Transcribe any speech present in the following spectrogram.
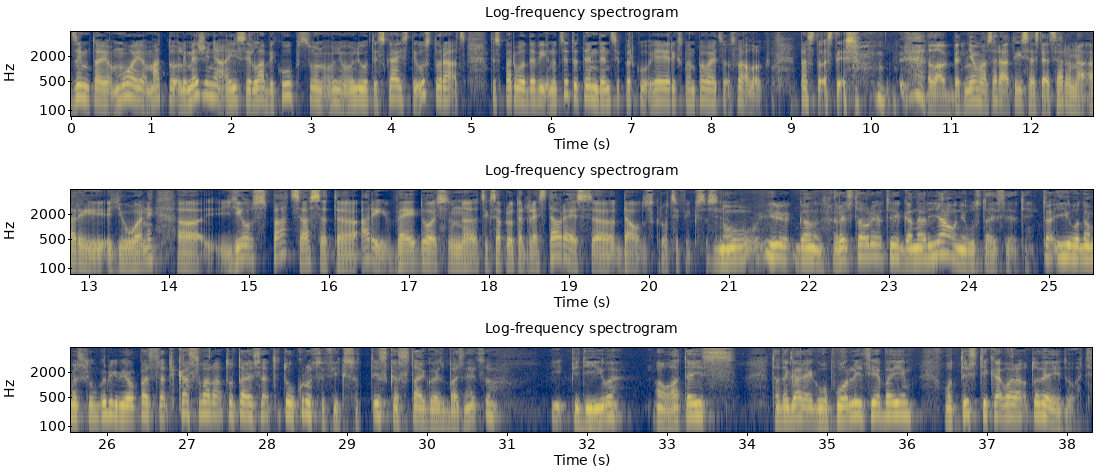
dzimtajam mojam attoli mežiņā, jis ir labi kūpts un, un, un ļoti skaisti uzturāts. Tas paroda vienu citu tendenci, par ko, ja Eriks man pavaicos vēlāk, pastostiešu. labi, bet ņemot varētu īsaistēt sarunā arī Joni. Jūs pats esat arī veidojis un, cik saprotu, arī restaurējis daudzus krucifiksus. Nu, ir gan restaurēti, gan arī jauni uztaisieti. Tā īvadam es gribu jau pasakāt, kas varētu tu taisītu to krucifiksu. Tas, kas staigojas baznīcu, pie dieva, nav ateists, tāda garīgo porlīdzība jiem, un tas tikai varētu veidot.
